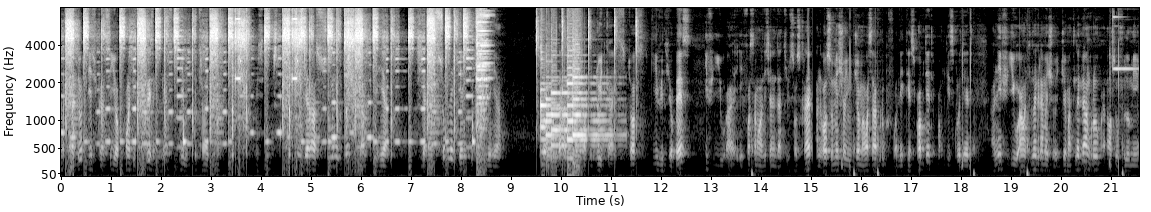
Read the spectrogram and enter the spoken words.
so if I do this, you can see your point is increasing. Let's see it try this. There are so many games you can play here. There are so many games you can play here. So that's how to do it, guys. Just give it your best. If you are a first time on the channel that you subscribe and also make sure you join my WhatsApp group for latest update on this project. And if you are on Telegram, make sure you join my Telegram group and also follow me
